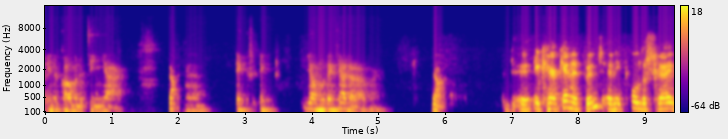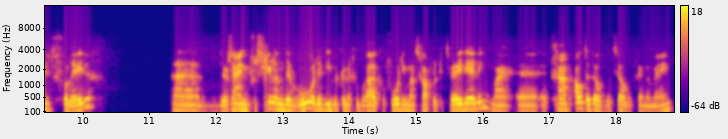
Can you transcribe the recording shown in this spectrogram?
in de komende tien jaar. Ja. ik, ik, Jan, hoe denk jij daarover? Nou, ik herken het punt en ik onderschrijf het volledig. Uh, er zijn verschillende woorden die we kunnen gebruiken voor die maatschappelijke tweedeling, maar uh, het gaat altijd over hetzelfde fenomeen.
